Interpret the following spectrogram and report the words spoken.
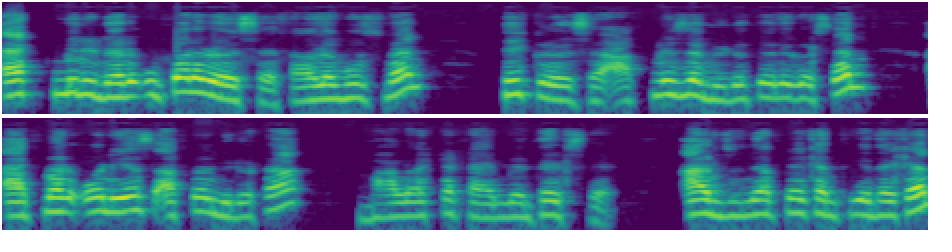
এক মিনিটের উপরে রয়েছে, তাহলে বুঝবেন ঠিক রয়েছে। আপনি যে ভিডিও তৈরি করছেন, আপনার অডিয়েন্স আপনার ভিডিওটা ভালো একটা টাইম নিয়ে দেখছে। আর যদি আপনি এখান থেকে দেখেন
